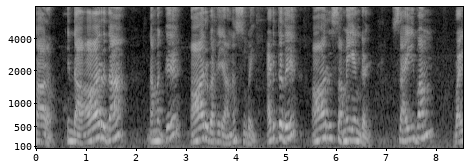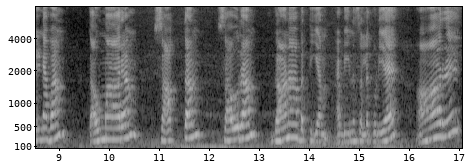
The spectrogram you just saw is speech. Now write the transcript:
காரம். இந்த ஆறு தான் நமக்கு ஆறு வகையான சுவை. அடுத்தது ஆறு சமயங்கள். சைவம் வைணவம் கௌமாரம் சாக்தம் சௌரம் கானாபத்தியம் அப்படின்னு சொல்லக்கூடிய ஆறு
